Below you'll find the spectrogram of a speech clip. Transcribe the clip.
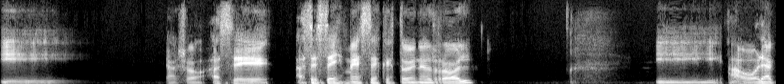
Y yo hace, hace seis meses que estoy en el rol y ahora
